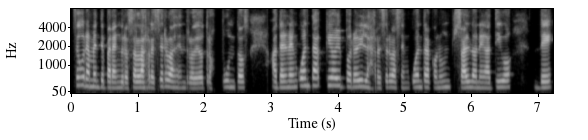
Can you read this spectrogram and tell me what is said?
seguramente para engrosar las reservas dentro de otros puntos a tener en cuenta que hoy por hoy las reservas se encuentran con un saldo negativo de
